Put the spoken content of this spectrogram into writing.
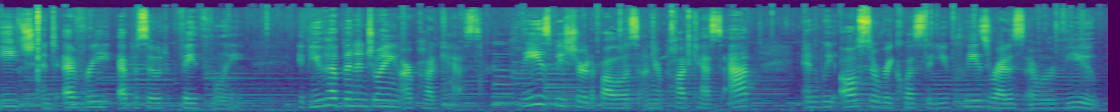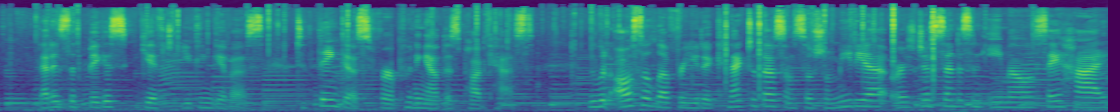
each and every episode faithfully. If you have been enjoying our podcast, please be sure to follow us on your podcast app, and we also request that you please write us a review. That is the biggest gift you can give us to thank us for putting out this podcast. We would also love for you to connect with us on social media or just send us an email, say hi,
